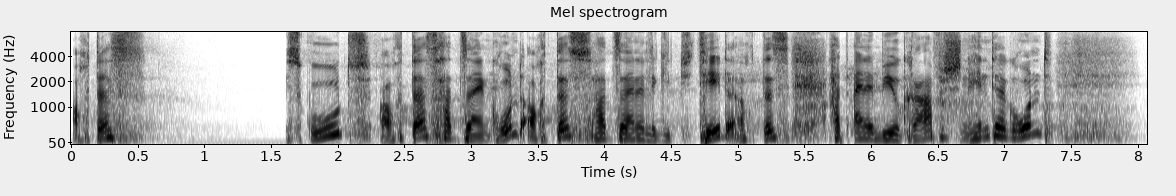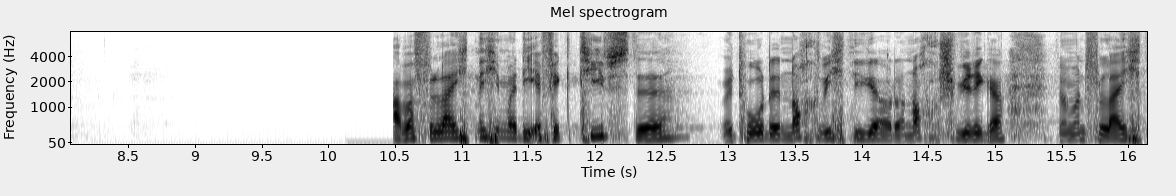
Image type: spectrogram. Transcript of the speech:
Auch das ist gut, auch das hat seinen Grund, auch das hat seine Legitimität, auch das hat einen biografischen Hintergrund, aber vielleicht nicht immer die effektivste Methode, noch wichtiger oder noch schwieriger, wenn man vielleicht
